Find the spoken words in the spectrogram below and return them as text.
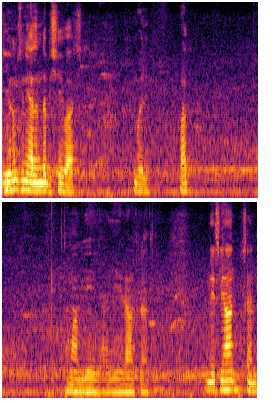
Diyorum senin elinde bir şey var. Böyle. Bak. Tamam ye ya ye rahat rahat ye. Neslihan sen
